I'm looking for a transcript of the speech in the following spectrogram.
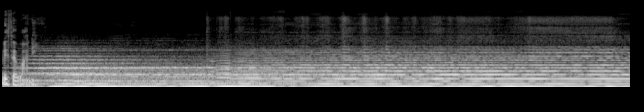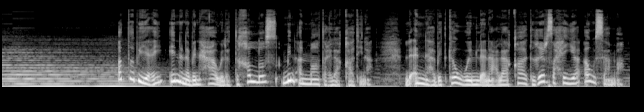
لثواني. الطبيعي إننا بنحاول التخلص من أنماط علاقاتنا لأنها بتكون لنا علاقات غير صحية أو سامة.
